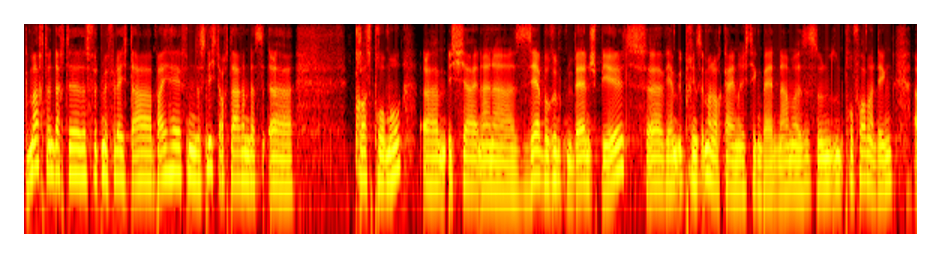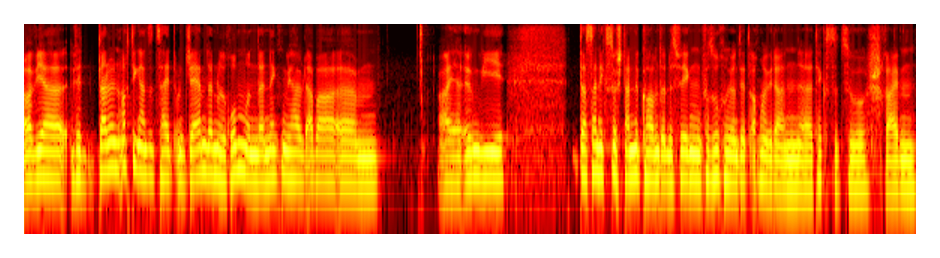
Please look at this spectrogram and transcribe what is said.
gemacht und dachte, das wird mir vielleicht dabei helfen. Das liegt auch daran, dass äh, Cross-Promo. Ähm, ich ja in einer sehr berühmten Band spielt. Äh, wir haben übrigens immer noch keinen richtigen Bandnamen. Es ist so ein, so ein Proforma-Ding. Aber wir, wir daddeln auch die ganze Zeit und jammen da nur rum und dann denken wir halt aber ähm, ah ja, irgendwie, dass da nichts zustande kommt und deswegen versuchen wir uns jetzt auch mal wieder an äh, Texte zu schreiben.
